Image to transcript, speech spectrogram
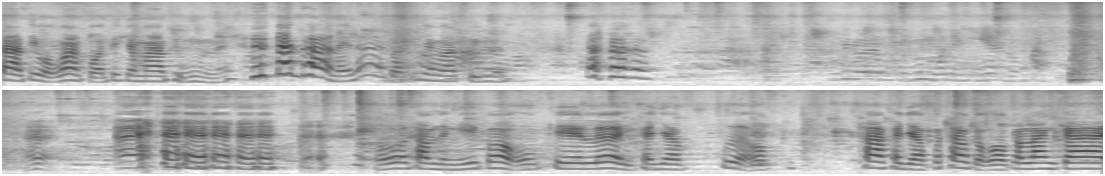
ท่าที่บอกว่าก่อนที่จะมาถึงนะท่าไหนนะก่อนที่จะมาถึงนะเออโอ้ทำอย่างนี้ก็โอเคเลย ขยับเพื่อออกถ้าขยับก็เท่ากับออกกำลังกาย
